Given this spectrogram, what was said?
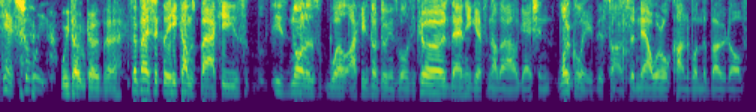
yeah, surely. We don't go there. So basically, he comes back. He's he's not as well. Like he's not doing as well as he could. Then he gets another allegation locally this time. So now we're all kind of on the boat of,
